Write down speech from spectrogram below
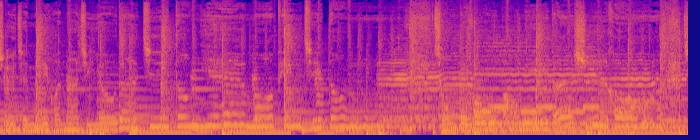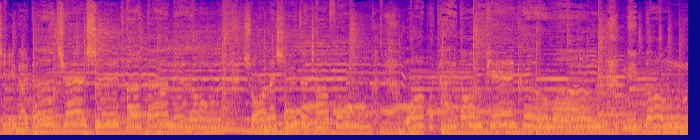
时间没换那仅有的悸动，也磨平激动。从背后抱你的时候，期待的却是他的面容。说来是在嘲讽，我不太懂，偏渴望你懂。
